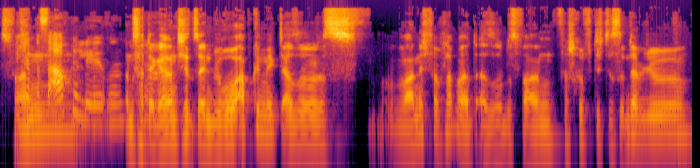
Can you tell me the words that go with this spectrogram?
ich habe das auch gelesen. Und das ja. hat er garantiert sein Büro abgenickt. Also das war nicht verplappert. Also das war ein verschriftlichtes Interview.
